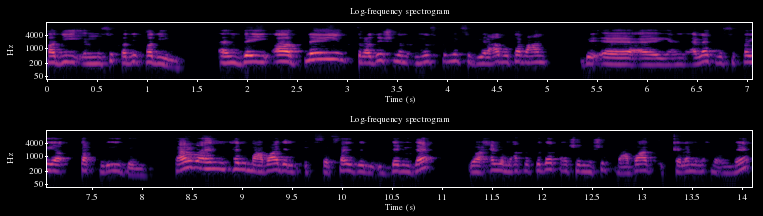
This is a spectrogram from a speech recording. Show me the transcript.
قديم الموسيقى دي قديمة. And they are playing traditional instruments بيلعبوا طبعا آه آه، يعني آلات موسيقية تقليدية. تعالوا بقى نحل مع بعض ال exercise اللي قدامي ده؟ وهحل معاكم كده عشان نشوف مع بعض الكلام اللي إحنا قلناه.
